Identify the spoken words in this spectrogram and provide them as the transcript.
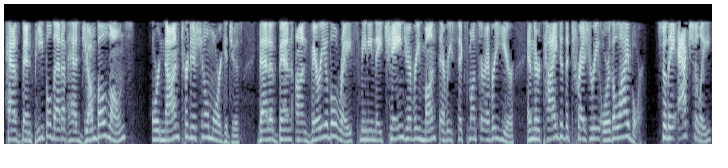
has been people that have had jumbo loans or non traditional mortgages that have been on variable rates, meaning they change every month, every six months, or every year, and they're tied to the Treasury or the LIBOR. So they actually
